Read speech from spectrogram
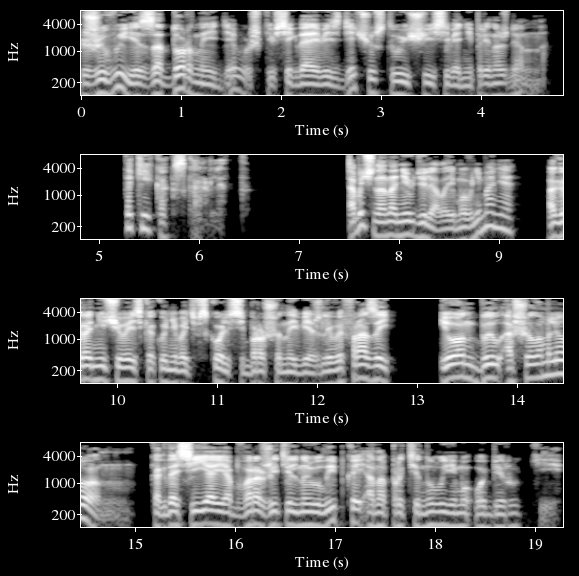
живые, задорные девушки, всегда и везде чувствующие себя непринужденно, такие как Скарлетт. Обычно она не уделяла ему внимания, ограничиваясь какой-нибудь вскользь брошенной вежливой фразой и он был ошеломлен, когда, сияя обворожительной улыбкой, она протянула ему обе руки.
